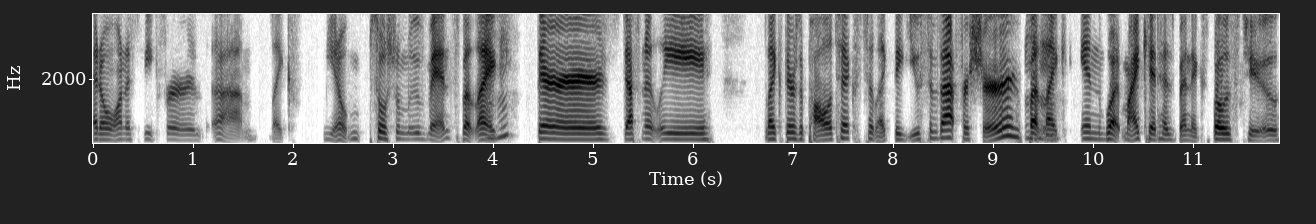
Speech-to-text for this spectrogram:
I don't want to speak for um like, you know, social movements, but like Mhm. there's definitely like there's a politics to like the use of that for sure but Mhm. like in what my kid has been exposed to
